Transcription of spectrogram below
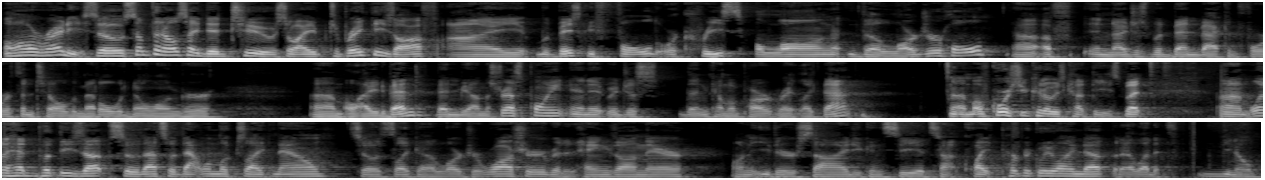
Alrighty, so something else I did too. So I to break these off, I would basically fold or crease along the larger hole, uh, and I just would bend back and forth until the metal would no longer um, allow you to bend, bend beyond the stress point, and it would just then come apart right like that. Um, of course, you could always cut these, but um, went ahead and put these up, so that's what that one looks like now. So it's like a larger washer, but it hangs on there on either side. You can see it's not quite perfectly lined up, but I let it, you know,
